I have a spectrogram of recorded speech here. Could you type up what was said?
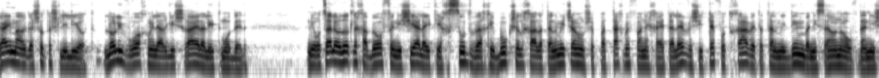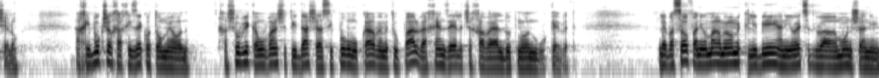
גם עם ההרגשות השליליות. לא לברוח מלהרגיש רע, אלא להתמודד. אני רוצה להודות לך באופן אישי על ההתייחסות והחיבוק שלך לתלמיד שלנו שפתח בפניך את הלב ושיתף אותך ואת התלמידים בניסיון האובדני שלו. החיבוק שלך חיזק אותו מאוד. חשוב לי כמובן שתדע שהסיפור מוכר ומטופל, ואכן זה ילד שחווה ילדות מאוד מורכבת. לבסוף, אני אומר מעומק ליבי, אני יועצת כבר המון שנים.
